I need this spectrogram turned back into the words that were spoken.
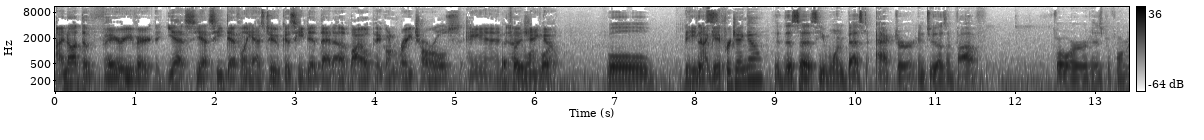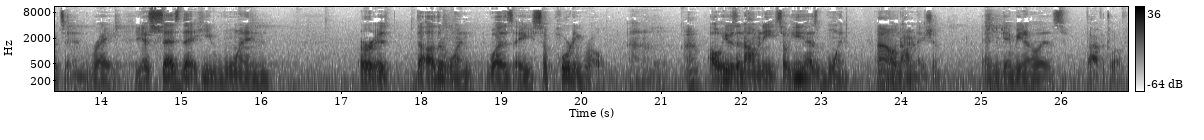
I know at the very, very yes, yes, he definitely has too because he did that uh, biopic on Ray Charles and uh, what he won Django. Well, Did he not get it for Django? This says he won Best Actor in 2005 for his performance in Ray. It says that he won, or it, the other one was a supporting role. Uh, oh, Oh, he was a nominee, so he has one Oh, okay. nomination, and Gambino is five for twelve.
